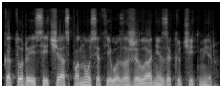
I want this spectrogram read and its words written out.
которые сейчас поносят его за желание заключить мир.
